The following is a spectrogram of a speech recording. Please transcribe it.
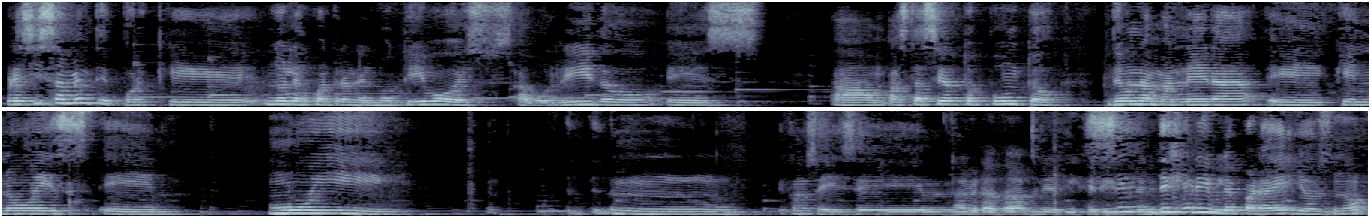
precisamente porque no le encuentran el motivo, es aburrido, es um, hasta cierto punto de una manera eh, que no es eh, muy... mm, ¿Cómo se dice? Agradable, Sí, digerible. digerible para ellos, ¿no?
